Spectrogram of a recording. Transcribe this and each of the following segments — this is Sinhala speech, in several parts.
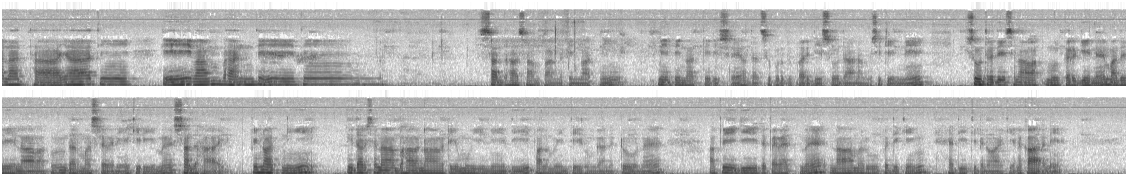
ඒවම් භන්තේති සද්ධා සම්පන්න පින්වත්නි මේ පින්වත් පිරිස අද සුපුරුදු පරිදි සෝදානම් සිටින්නේ සූත්‍ර දේශනාවක් මුල් කරගෙන මද වේලාවක් ධර්ම ශ්‍රවණය කිරීම සඳහායි. පින්වත්නි විදර්ශනා භාවනාවට යොමු වීමේදී පළමුවෙන් තේරුම් ගන්නට ඕන අපේ ජීවිත පැවැත්ම නාම රූප දෙකෙන් හැදී තිබෙනවා කියන කාරණය.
